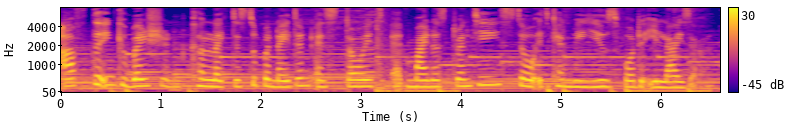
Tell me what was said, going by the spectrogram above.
After incubation, collect the supernatant and store it at minus 20 so it can be used for the ELISA.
